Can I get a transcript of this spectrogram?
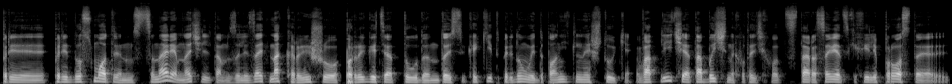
пред, предусмотренным сценариям, начали там залезать на крышу, прыгать оттуда, ну то есть какие-то придумывать дополнительные штуки. В отличие от обычных вот этих вот старосоветских или просто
